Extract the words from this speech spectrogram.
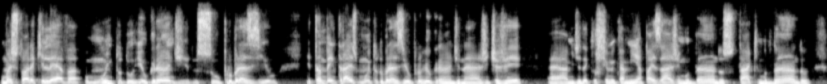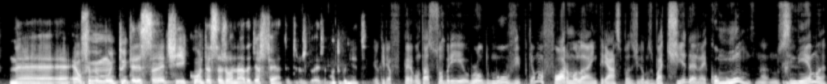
uma história que leva muito do Rio Grande do Sul para o Brasil e também traz muito do Brasil para o Rio Grande, né? A gente vê é, à medida que o filme caminha, a paisagem mudando, o sotaque mudando, né? É, é um filme muito interessante e conta essa jornada de afeto entre os dois. É muito bonito. Eu queria perguntar sobre road movie, porque é uma fórmula entre aspas, digamos, batida, ela é comum no cinema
